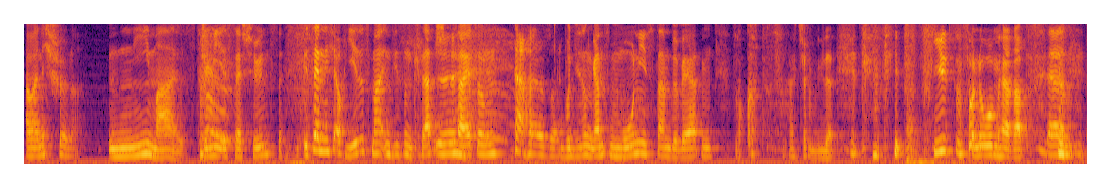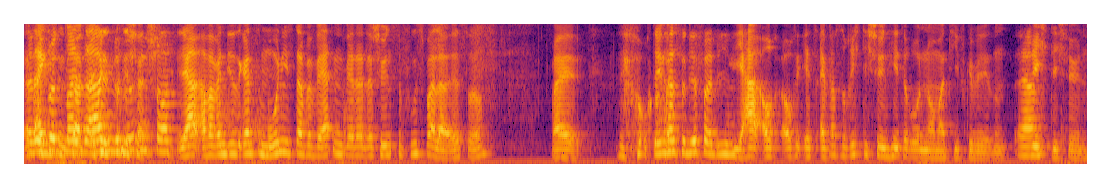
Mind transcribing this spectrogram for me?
aber nicht schöner. Niemals. Trimi ist der Schönste. Ist er nicht auch jedes Mal in diesen Klatschzeitungen, Ja, also. wo diesen ganzen Monis dann bewerten? So, Gott, das war schon wieder viel, zu von oben herab. Ähm, Das ist also ich eigentlich würde mal Shot. sagen, Das das ist ist ein ein Shot. Ja, aber wenn diese ganzen Monis da bewerten, wer da der schönste Fußballer ist, so. Weil. oh Den Gott. hast du dir verdient. Ja, auch, auch jetzt einfach so richtig schön heteronormativ gewesen. Ja. Richtig schön.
